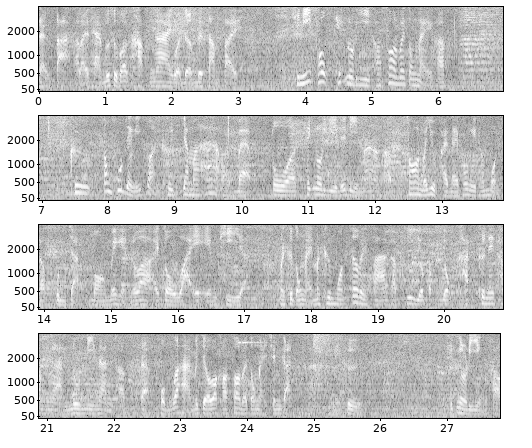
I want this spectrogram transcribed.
แตกต่างอะไรแถมรู้สึกว่าขับง่ายกว่าเดิมด้วยซ้ำไป ทีนี้พวกเทคโนโลยีเขาซ่อนไว้ตรงไหนครับ คือต้องพูดอย่างนี้ก่อนคือยามาฮ่าออกแบบตัวเทคโนโลยีได้ดีมากครับ ซ่อนไว้อยู่ภายในพวกนี้ทั้งหมดครับ คุณจะมองไม่เห็นว่าไอตัว YAMT อะมันคือตรงไหน มันคือมอเตอร์ไฟฟ้าครับที่ยกกับยกคัดขึ้นให้ทำงานนู่นนี่นั่นครับ แต่ผมก็หาไม่เจอว่าเขาซ่อนไว้ตรงไหนเช่นกันอันนี้คือเทคโนโลยีของเขา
